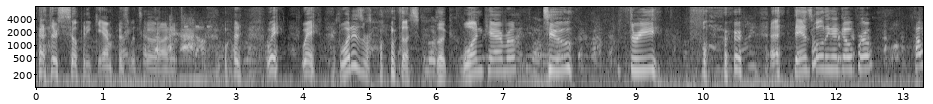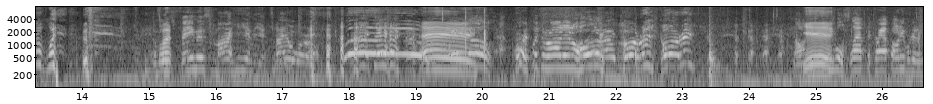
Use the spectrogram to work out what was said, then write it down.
There's so many cameras. What's going on here? What, wait, wait. What is wrong with us? Look, one camera, two, three, four. Uh, Dan's holding a GoPro. How? What? The most famous mahi in the entire world. Hey! Oh, Corey, put the rod in a holder. right, Corey, Corey. No, Yeah. He will slap the crap on of you. We're gonna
